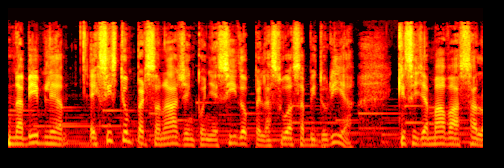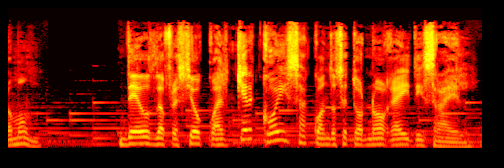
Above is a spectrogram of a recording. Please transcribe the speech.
Na Bíblia existe um personagem conhecido pela sua sabedoria que se chamava Salomão. Deus lhe ofereceu qualquer coisa quando se tornou rei de Israel.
